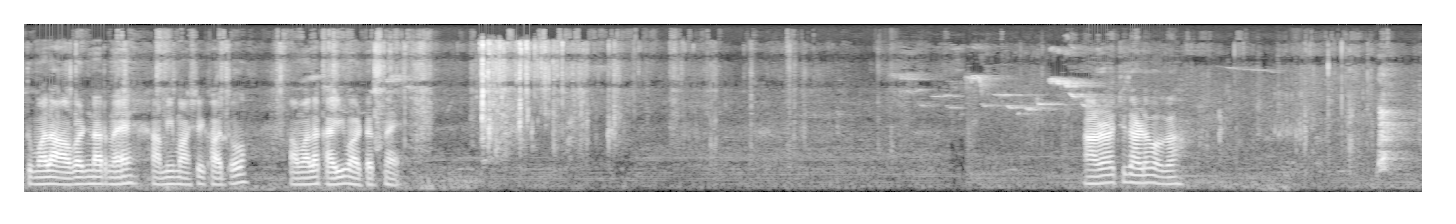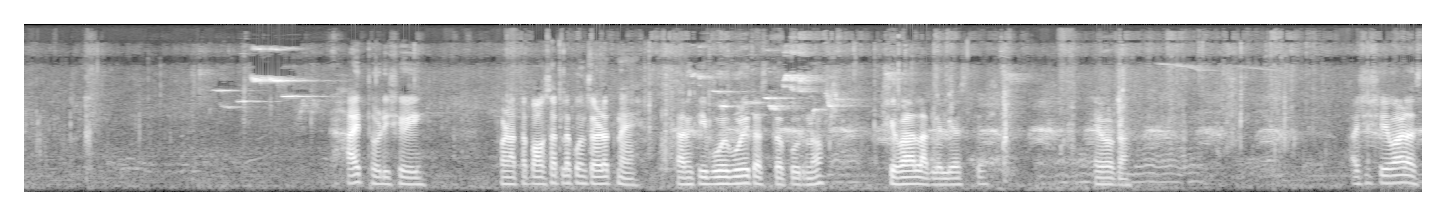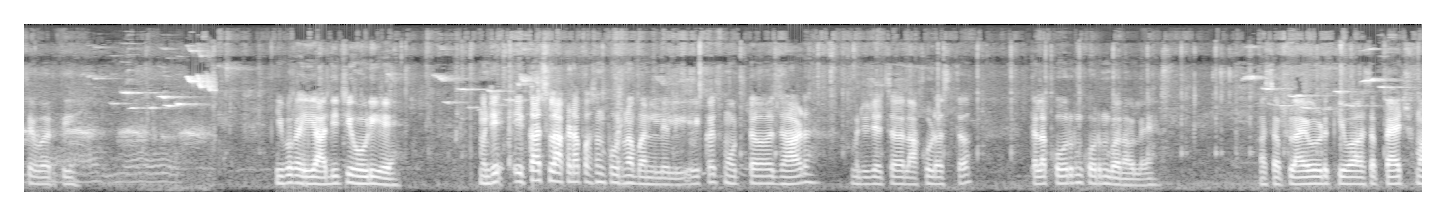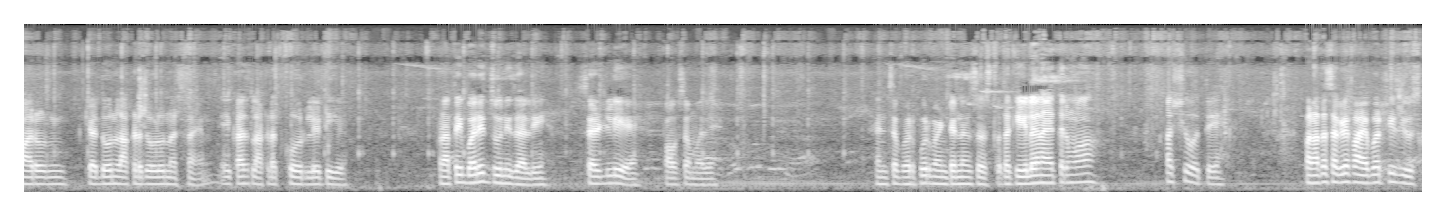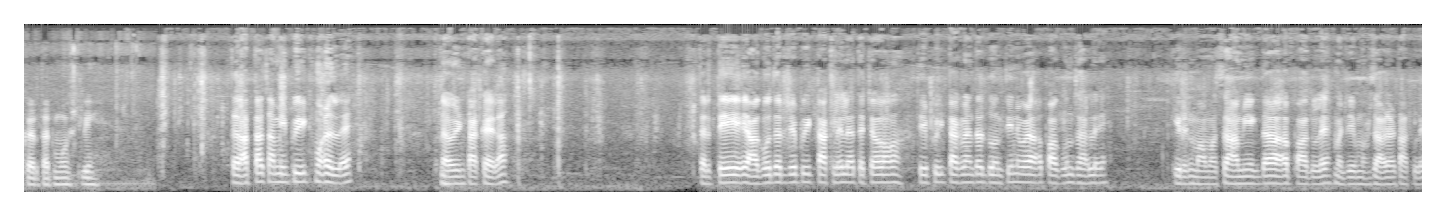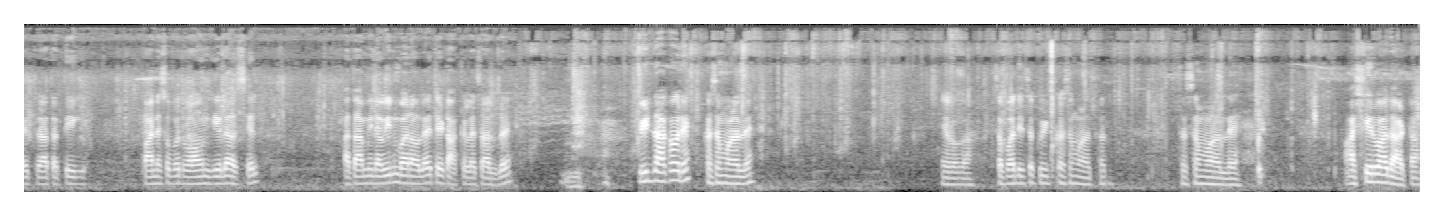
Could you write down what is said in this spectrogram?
तुम्हाला आवडणार नाही आम्ही मासे खातो आम्हाला काही वाटत नाही. नारळाची झाडं बघा. आहेत थोडी शेळी पण आता पावसातलं कोण चढत नाही कारण की बुळबुळीत असतं पूर्ण शेवाळ लागलेली असते. हे बघा. अशी शेवाळ असते वरती. ही बघा ही आधीची होडी आहे. म्हणजे एकाच लाकडापासून पूर्ण बनलेली एकच मोठं झाड म्हणजे ज्याचं लाकूड असतं त्याला कोरून कोरून बनवलं आहे असं प्लायवूड किंवा असं पॅच मारून किंवा दोन लाकडं जोडूनच नाही एकाच लाकडात कोरलेली आहे. पण आता ही बरीच जुनी झाली. सडली आहे पावसामध्ये. ह्यांचं भरपूर मेंटेनन्स असतं. तर केलं नाही तर मग अशी होते? पण आता सगळे फायबरचीच यूज करतात मोस्टली तर आताच आम्ही पीठ मळलं आहे नवीन टाकायला. तर ते अगोदर जे पीठ टाकलेलं आहे त्याच्यावर ते पीठ टाकल्यानंतर दोन तीन वेळा पाकून झालं आहे किरण मामाचं. आम्ही एकदा पाकलं आहे म्हणजे मग जाळं टाकलं आहे तर आता ते पाण्यासोबत वाहून गेलं असेल. आता आम्ही नवीन बनवलं आहे ते टाकायला चाललं आहे पीठ दाखव रे कसं मळलं आहे हे बघा चपातीचं पीठ कसं मळतात तसं मळलं आहे आशीर्वाद आटा.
